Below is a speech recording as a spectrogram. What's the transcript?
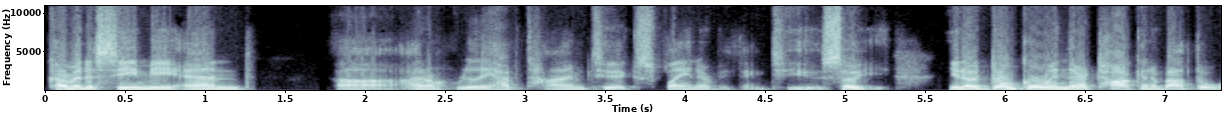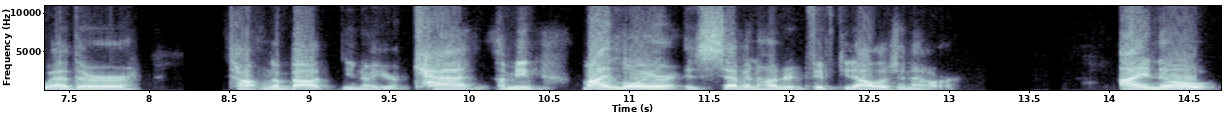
coming to see me, and uh, I don't really have time to explain everything to you. So, you know, don't go in there talking about the weather, talking about, you know, your cat. I mean, my lawyer is $750 an hour. I know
